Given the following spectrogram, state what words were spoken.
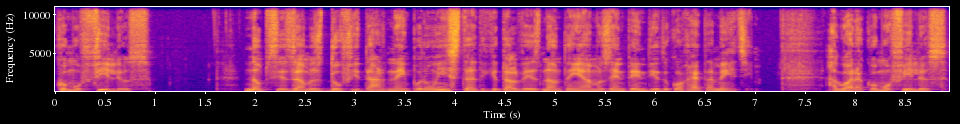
como filhos, não precisamos duvidar nem por um instante que talvez não tenhamos entendido corretamente. Agora, como filhos,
